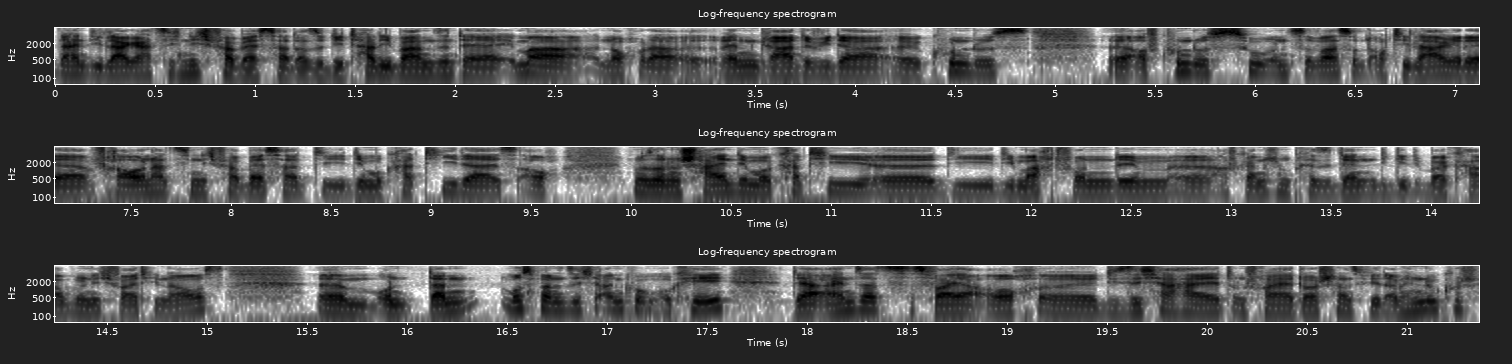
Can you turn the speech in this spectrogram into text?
Nein, die Lage hat sich nicht verbessert. Also die Taliban sind ja immer noch oder rennen gerade wieder äh, Kundus, äh, auf Kundus zu und sowas. Und auch die Lage der Frauen hat sich nicht verbessert. Die Demokratie, da ist auch nur so eine Scheindemokratie. Äh, die, die Macht von dem äh, afghanischen Präsidenten, die geht über Kabul nicht weit hinaus. Ähm, und dann muss man sich angucken, okay, der Einsatz, das war ja auch äh, die Sicherheit und Freiheit Deutschlands wird am Hindukusch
